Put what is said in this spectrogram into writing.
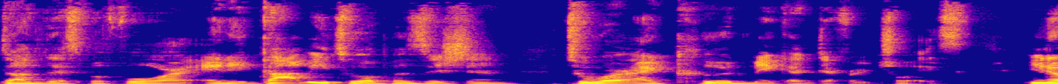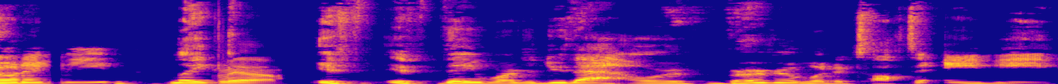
done this before, and it got me to a position to where I could make a different choice." You know what I mean? Like, Yeah. if if they were to do that, or if Verna were to talk to Amy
